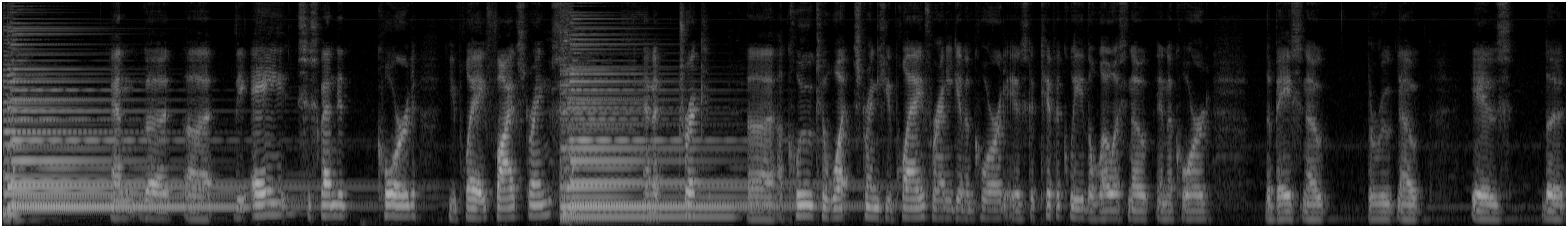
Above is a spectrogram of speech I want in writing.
And the uh, the A suspended chord you play five strings and a trick uh, a clue to what strings you play for any given chord is that typically the lowest note in the chord, the bass note, the root note, is the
